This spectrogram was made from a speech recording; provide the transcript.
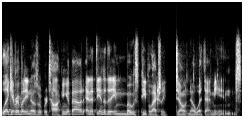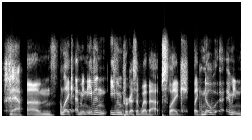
like everybody knows what we're talking about and at the end of the day most people actually don't know what that means. Yeah. Um like i mean even even progressive web apps like like no i mean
